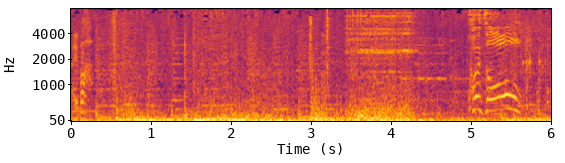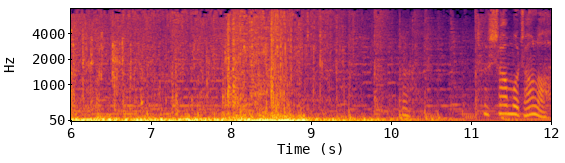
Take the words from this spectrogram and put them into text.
来吧，快走！这沙漠长老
